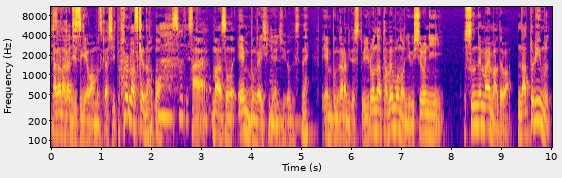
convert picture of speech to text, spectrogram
なかなか実現は難しいと思いますけども、あそうですはい。まあ、その塩分が非常に重要ですね。うん、塩分絡みですと、いろんな食べ物に後ろに、数年前まではナトリウム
